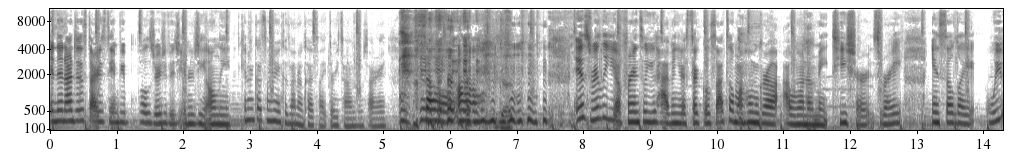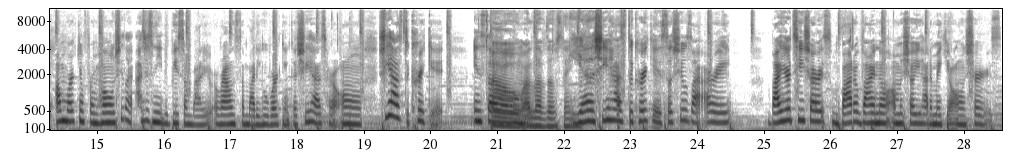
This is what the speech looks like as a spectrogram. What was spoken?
And then I just started seeing people post rich bitch energy only. Can I cuss on here? Because I don't cuss like three times. I'm sorry. So, um, it's really your friends who you have in your circle. So I told my homegirl I want to make t-shirts, right? And so like we, I'm working from home. She like, I just need to be somebody around somebody who working because she has her own. She has the Cricut, and so oh I love those things yeah, she has the Cricut. So she was like, all right, buy your t-shirts, buy the vinyl. I'm gonna show you how to make your own shirts.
